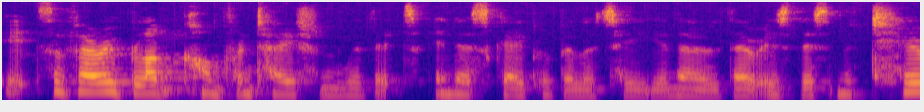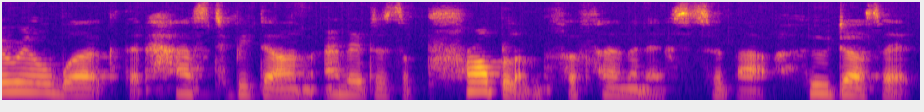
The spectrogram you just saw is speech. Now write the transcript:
it's a very blunt confrontation with its inescapability. You know, there is this material work that has to be done, and it is a problem for feminists about who does it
